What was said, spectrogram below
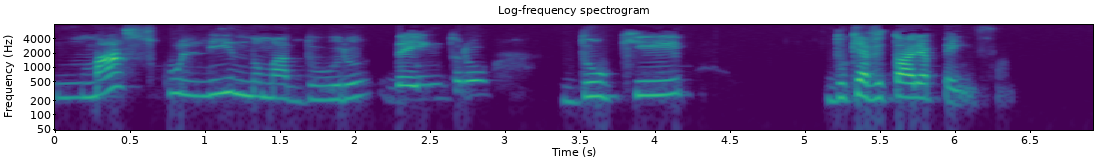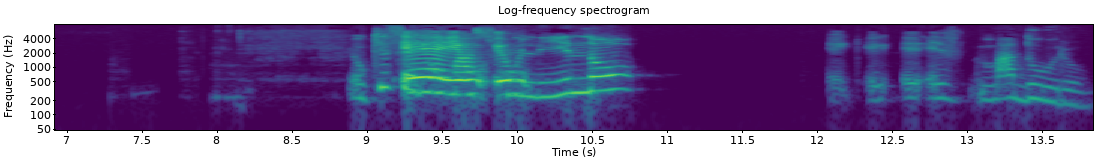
um masculino maduro dentro do que, do que a Vitória pensa? O que seria é, um masculino eu, eu... É, é, é, maduro?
